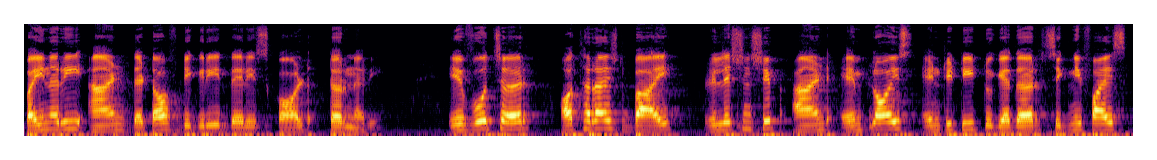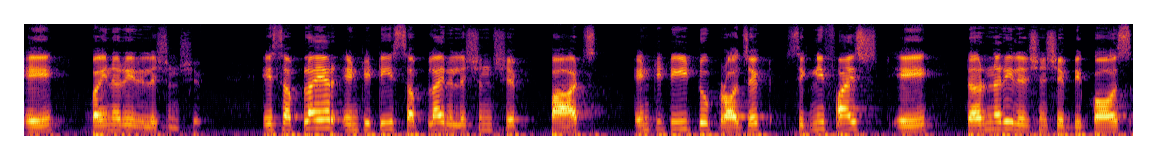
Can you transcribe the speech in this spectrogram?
binary and that of degree there is called ternary. A voucher authorized by relationship and employees entity together signifies a binary relationship. A supplier entity supply relationship parts entity to project signifies a ternary relationship because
